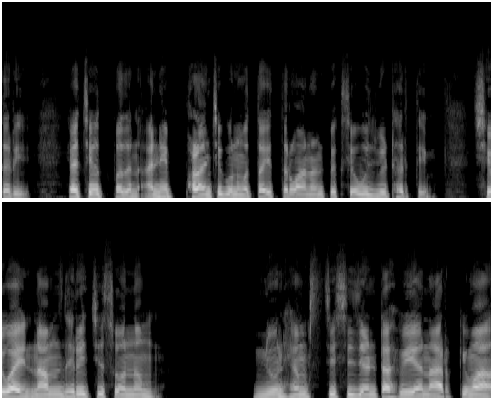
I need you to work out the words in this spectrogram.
तरी याचे उत्पादन आणि फळांची गुणवत्ता इतर वाहनांपेक्षा उजवी ठरते. शिवाय नामधरीची सोनम न्यूनहेम्सची सिजंटा आर किंवा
